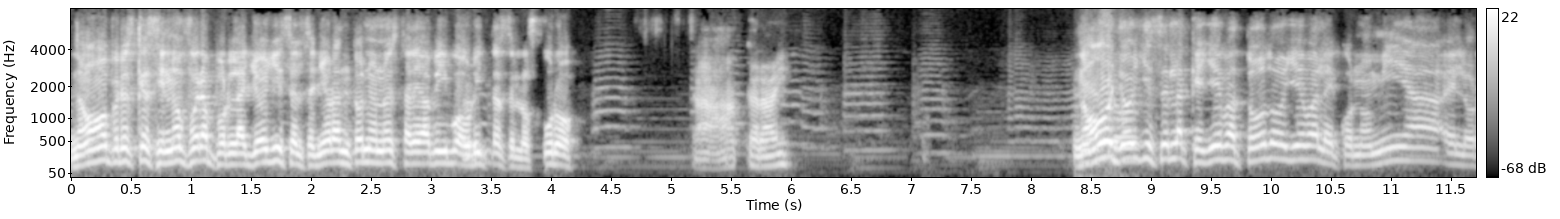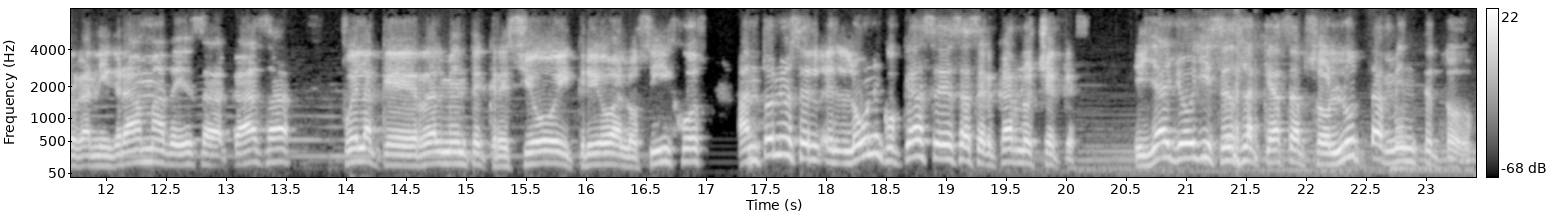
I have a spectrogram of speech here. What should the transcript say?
No, pero es que si no fuera por la Yoyis, el señor Antonio no estaría vivo ahorita, se los juro. Ah, caray. No, Eso- Yoyis es la que lleva todo, lleva la economía, el organigrama de esa casa, fue la que realmente creció y crió a los hijos. Antonio es el, el- lo único que hace es acercar los cheques. Y ya Yoyis es la que hace absolutamente todo.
